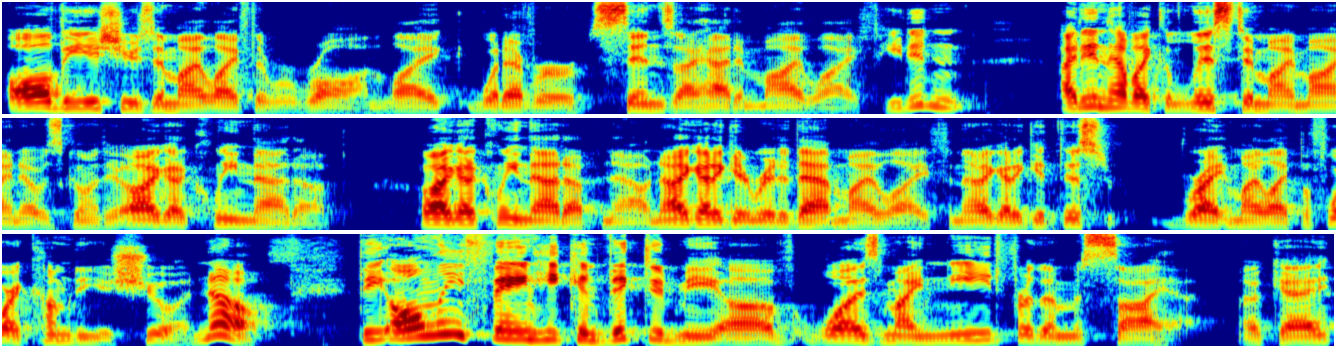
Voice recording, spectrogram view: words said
all the issues in my life that were wrong, like whatever sins I had in my life. He didn't, I didn't have like a list in my mind I was going through, oh, I got to clean that up. Oh, I got to clean that up now. Now I got to get rid of that in my life. And now I got to get this right in my life before I come to Yeshua. No. The only thing he convicted me of was my need for the Messiah okay?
